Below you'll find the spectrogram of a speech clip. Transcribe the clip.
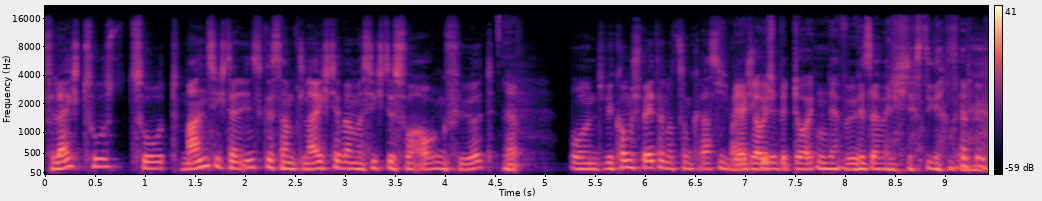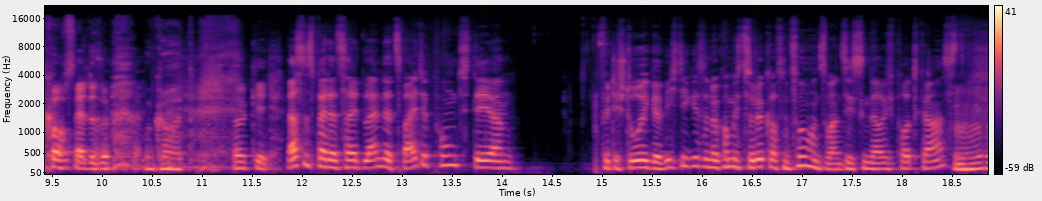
Vielleicht tut, tut man sich dann insgesamt leichter, wenn man sich das vor Augen führt. Ja. Und wir kommen später noch zum krassen Ich wäre, glaube ich, bedeutend nervöser, wenn ich das die ganze Zeit im Kopf hätte. So, oh Gott. Okay, lass uns bei der Zeit bleiben. Der zweite Punkt, der für die Stoiker wichtig ist, und da komme ich zurück auf den 25. glaube ich, Podcast. Mhm.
